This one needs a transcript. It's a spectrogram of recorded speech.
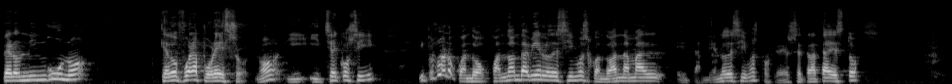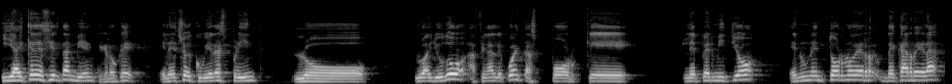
pero ninguno quedó fuera por eso, ¿no? y Checo sí, y pues bueno, cuando, cuando anda bien lo decimos, cuando anda mal eh, también lo decimos, porque de eso se trata esto. Y hay que decir también que creo que el hecho de que hubiera sprint lo, lo ayudó a final de cuentas, porque le permitió en un entorno de, carrera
